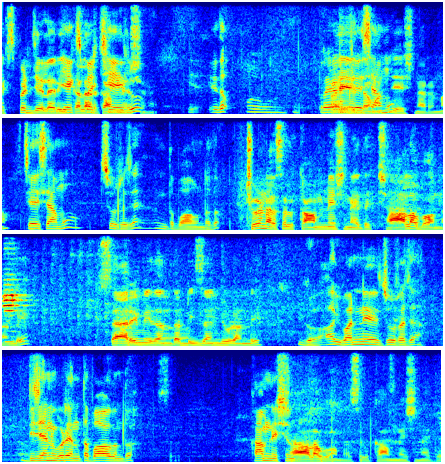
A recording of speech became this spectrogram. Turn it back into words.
ఎక్స్పెక్ట్ చేయలేరు ఈ కలర్ కాంబినేషన్ ఏదో ప్రయోగం చేసాము చేసినారన్న? చేసాము చూడు రజా ఇంత బాగుండదు. చూడండి అసలు కాంబినేషన్ అయితే చాలా బాగుందండి. శారీ మీద అంతా డిజైన్ చూడండి. ఇగో ఇవన్నీ చూడు రజా. డిజైన్ కూడా ఎంత బాగుందో. కాంబినేషన్ చాలా బాగుంది అసలు కాంబినేషన్ అయితే.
